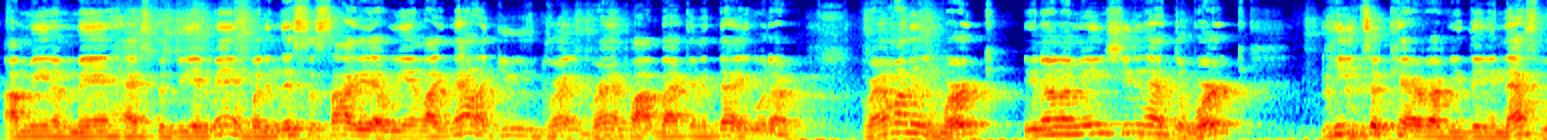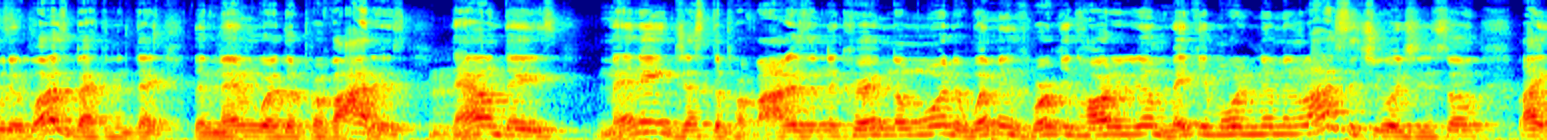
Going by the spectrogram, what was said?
I mean, a man has to be a man. But in this society that we in, like now, like you grand, grandpa back in the day, whatever. Grandma didn't work. You know what I mean? She didn't have to work. He took care of everything, and that's what it was back in the day. The men were the providers. Hmm. Nowadays, men ain't just the providers in the crib no more. The women's working harder than them, making more than them in a lot of situations. So, like,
